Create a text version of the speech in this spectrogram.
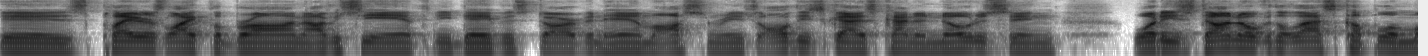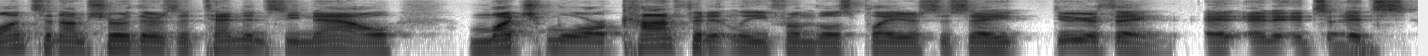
is players like LeBron, obviously Anthony Davis, Darvin Ham, Austin Reaves, all these guys kind of noticing – what he's done over the last couple of months. And I'm sure there's a tendency now, much more confidently from those players to say, do your thing. And, and it's, mm-hmm. it's,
